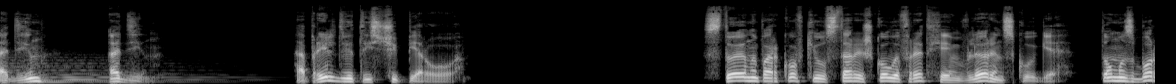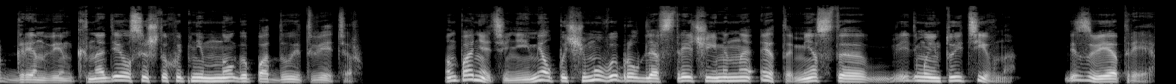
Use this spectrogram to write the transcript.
Один, один. Апрель 2001 Стоя на парковке у старой школы Фредхейм в Лёренскуге, Томас Борг Гренвинг надеялся, что хоть немного подует ветер. Он понятия не имел, почему выбрал для встречи именно это место, видимо, интуитивно. Безветрие.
